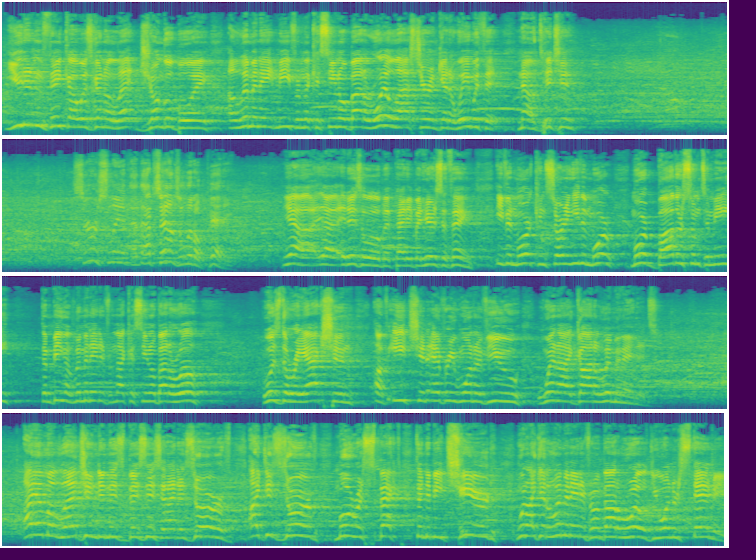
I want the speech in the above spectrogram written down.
You didn't think I was gonna let Jungle Boy eliminate me from the Casino Battle Royal last year and get away with it. Now, did you? Seriously, that, that sounds a little petty. Yeah, yeah, it is a little bit petty, but here's the thing. Even more concerning, even more, more bothersome to me than being eliminated from that Casino Battle Royal was the reaction of each and every one of you when I got eliminated. I am a legend in this business and I deserve, I deserve more respect than to be cheered when I get eliminated from a battle royal. Do you understand me?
